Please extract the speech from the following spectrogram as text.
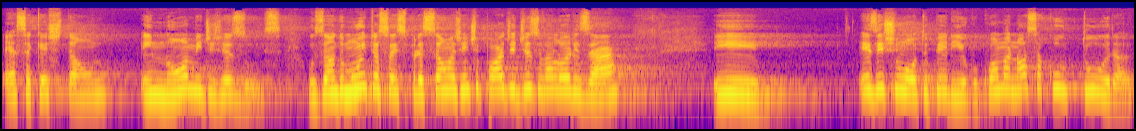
essa questão em nome de Jesus. Usando muito essa expressão, a gente pode desvalorizar e existe um outro perigo, como a nossa cultura,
